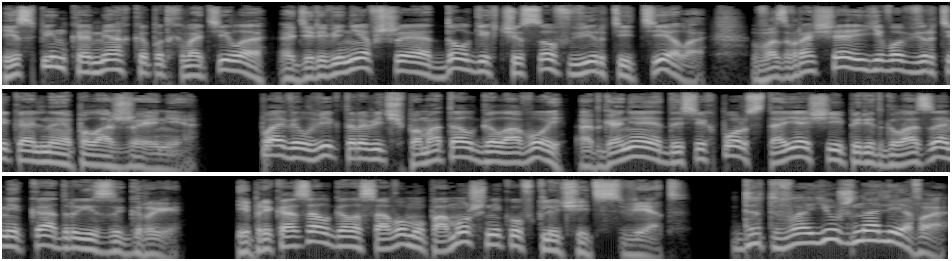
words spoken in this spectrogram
и спинка мягко подхватила одеревеневшее от долгих часов вирти тело, возвращая его в вертикальное положение. Павел Викторович помотал головой, отгоняя до сих пор стоящие перед глазами кадры из игры, и приказал голосовому помощнику включить свет. «Да твою ж налево!»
